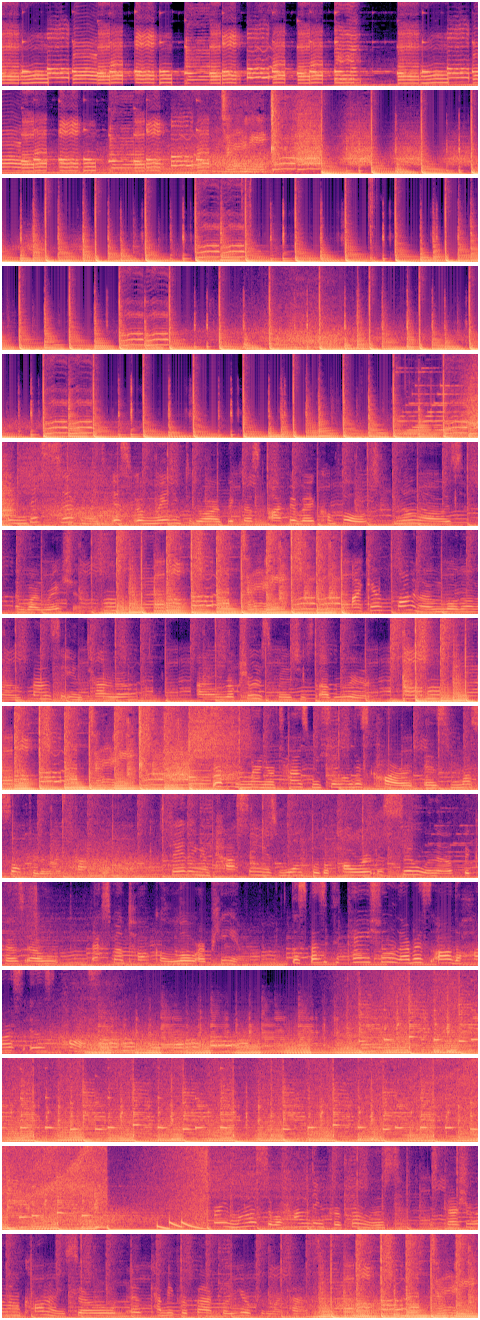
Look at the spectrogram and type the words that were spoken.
In amazing to drive because I feel very comfort, no noise and vibration. I can find a modern and fancy interior and luxurious finishes everywhere. Shifting manual transmission on this car is much softer than my platform. Speeding and passing is wonderful. The power is still enough because of maximum torque on low RPM. The specification levels are the highest is possible. Nice a handling performance, especially when I'm so it can be perfect for European market.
